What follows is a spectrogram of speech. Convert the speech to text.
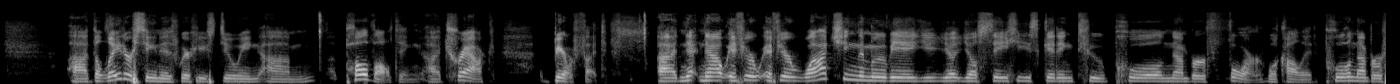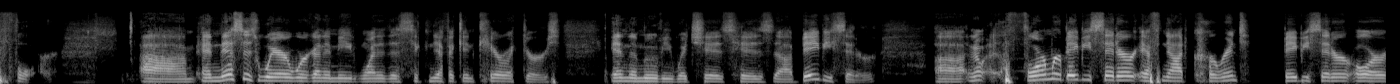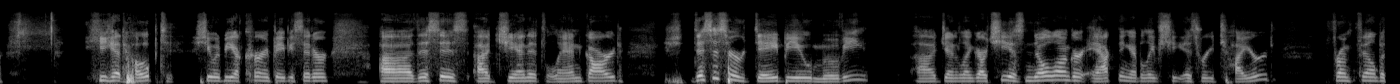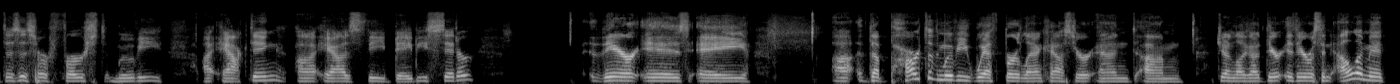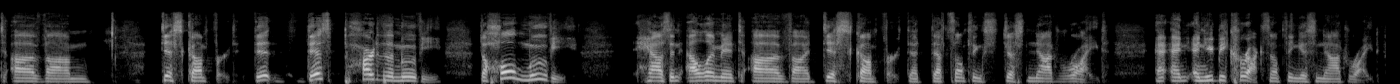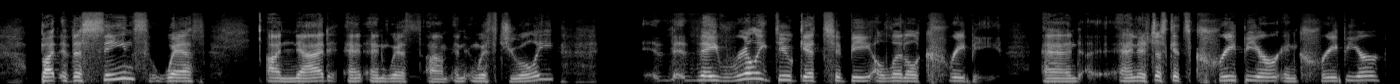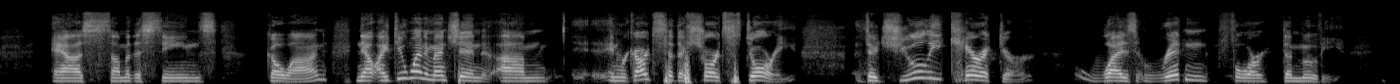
Uh, the later scene is where he's doing um, pole vaulting uh, track barefoot. Uh, now, if you're if you're watching the movie, you, you, will see he's getting to pool number four. We'll call it pool number four. Um, and this is where we're going to meet one of the significant characters in the movie, which is his uh, babysitter, uh, a former babysitter, if not current babysitter, or he had hoped she would be a current babysitter. Uh, this is uh, Janet Landgard. This is her debut movie, uh, Janet Landgard. She is no longer acting. I believe she is retired from film, but this is her first movie uh, acting uh, as the babysitter. There is a uh, the part of the movie with Burt Lancaster and um, Jen Landgard, there there was an element of um, discomfort. This part of the movie, the whole movie has an element of uh, discomfort that, that something's just not right. And, and you'd be correct, something is not right. But the scenes with uh, Ned and, and, with, um, and with Julie, they really do get to be a little creepy. And, and it just gets creepier and creepier as some of the scenes go on. Now, I do want to mention, um, in regards to the short story, the Julie character was written for the movie.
